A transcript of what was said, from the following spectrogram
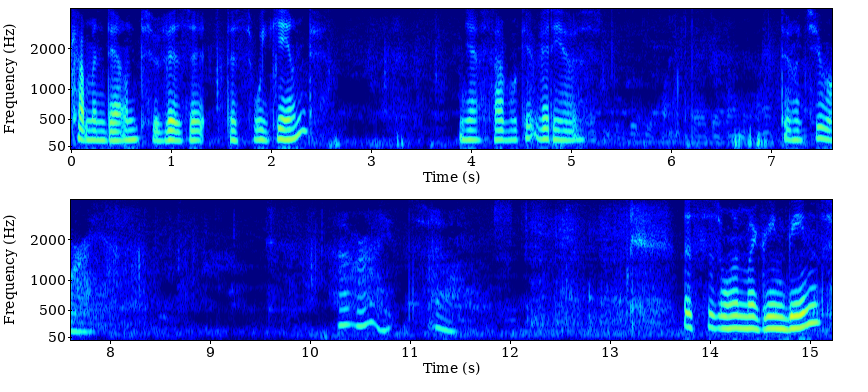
coming down to visit this weekend. Yes, I will get videos. Don't you worry. All right, so this is one of my green beans.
